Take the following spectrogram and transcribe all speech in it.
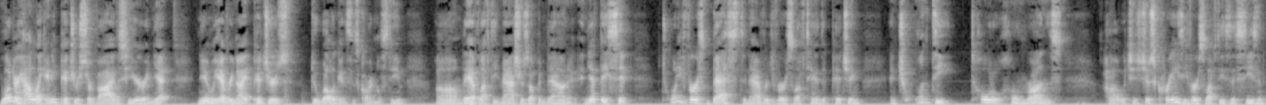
you wonder how, like, any pitcher survives here, and yet nearly every night pitchers do well against this Cardinals team. Um, they have lefty mashers up and down, and, and yet they sit 21st best in average versus left-handed pitching and 20 total home runs uh, which is just crazy versus lefties this season.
